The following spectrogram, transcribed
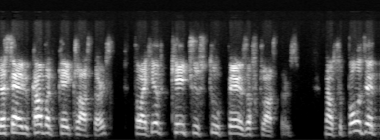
let's say I recovered K clusters, so I have K choose two pairs of clusters. Now suppose that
